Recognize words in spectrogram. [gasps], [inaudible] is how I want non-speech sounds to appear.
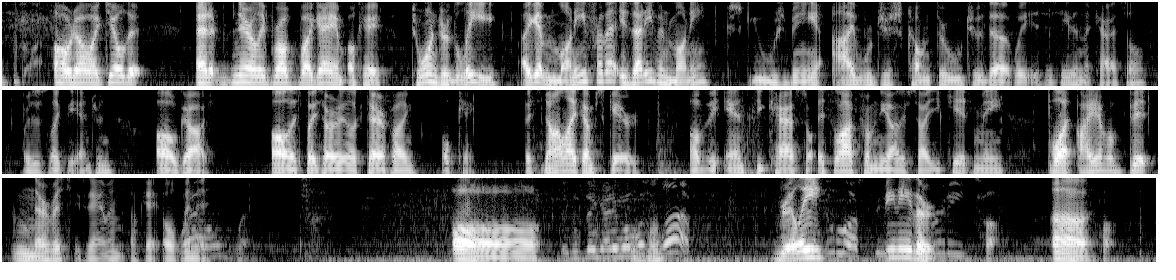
Oh, no, I killed it. And it nearly broke my game. Okay, 200 Lei? I get money for that? Is that even money? Excuse me. I will just come through to the... Wait, is this even the castle? Or is this like the entrance? Oh, gosh. Oh, this place already looks terrifying. Okay. It's not like I'm scared of the empty castle. It's locked from the other side. You kidding me? But I am a bit nervous. Examine. Okay, open well, this. Well. Oh. Didn't think anyone was uh -huh. left. Really? Me neither. Pretty tough.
